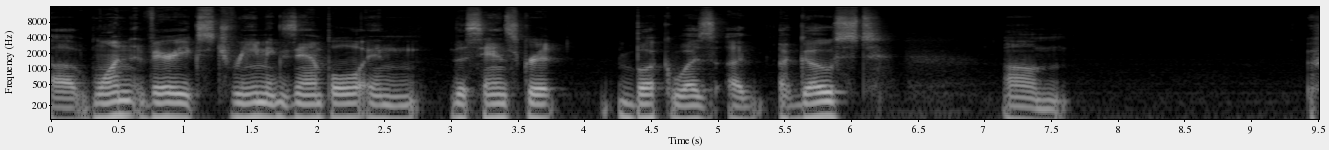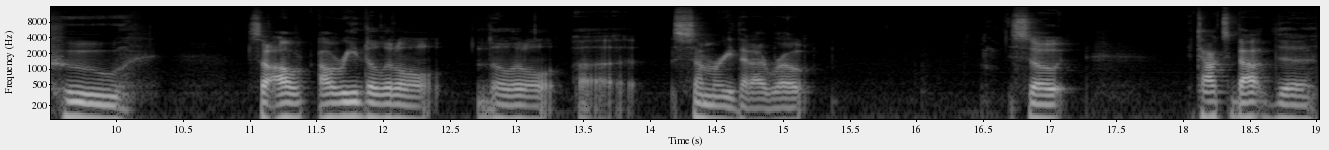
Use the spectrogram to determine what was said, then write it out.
uh, one very extreme example in the Sanskrit book was a, a ghost um, who so I'll I'll read the little the little uh, summary that I wrote. So it talks about the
